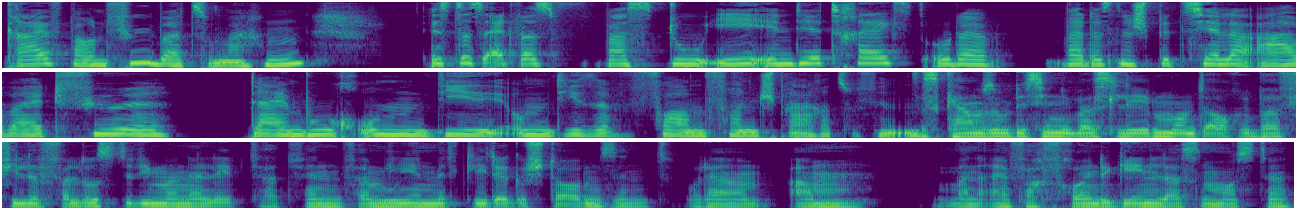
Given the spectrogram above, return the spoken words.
greifbar und fühlbar zu machen. Ist das etwas, was du eh in dir trägst oder war das eine spezielle Arbeit für dein Buch, um die, um diese Form von Sprache zu finden? Das kam so ein bisschen übers Leben und auch über viele Verluste, die man erlebt hat, wenn Familienmitglieder gestorben sind oder ähm, man einfach Freunde gehen lassen musste,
